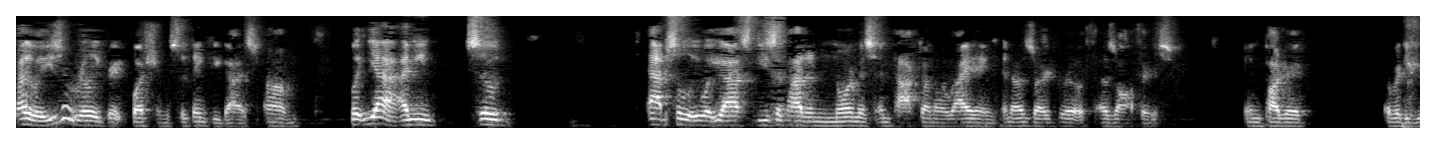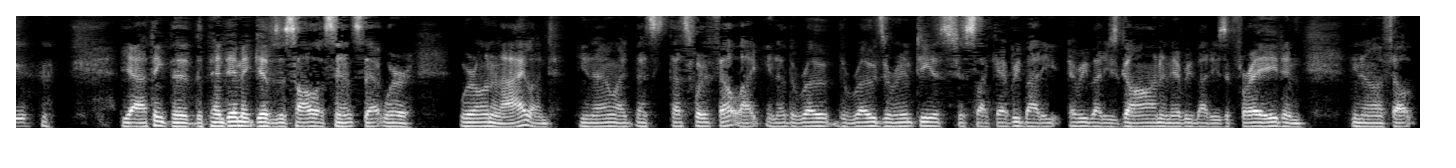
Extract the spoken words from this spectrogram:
by the way, these are really great questions, so thank you guys. Um but yeah, I mean, so absolutely what you asked, these have had an enormous impact on our writing and as our growth as authors. And Padre, over to you. yeah, I think the the pandemic gives us all a sense that we're we're on an island. You know, I, that's that's what it felt like. You know, the road the roads are empty. It's just like everybody everybody's gone and everybody's afraid. And you know, I felt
